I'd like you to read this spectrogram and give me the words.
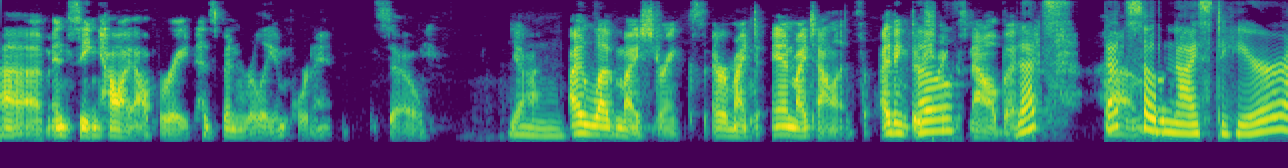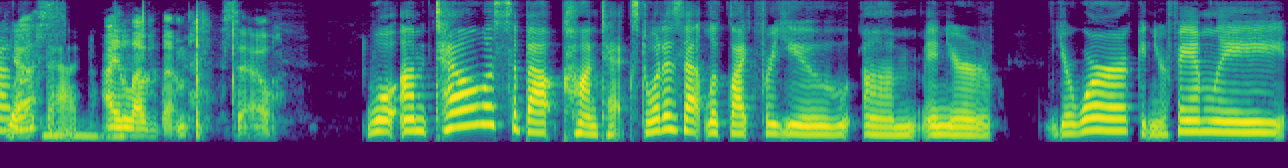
Um, and seeing how I operate has been really important. So, yeah, mm. I love my strengths or my and my talents. I think they're oh, strengths now, but that's that's um, so nice to hear. I yes, love that. I love them. So, well, um, tell us about context. What does that look like for you um, in your your work and your family,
